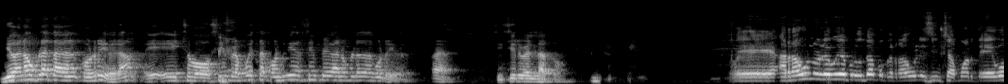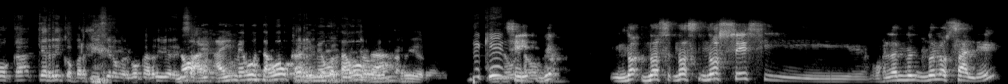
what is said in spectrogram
Yo he ganado plata con River, ¿ah? He he hecho siempre apuesta con River, siempre gano plata con River. Si sirve el dato. Eh, a Raúl no le voy a preguntar porque Raúl es hincha a muerte de Boca. Qué rico partido hicieron el Boca River. No, ahí, ahí me gusta Boca, ahí me gusta Boca. River. ¿De quién? No, Sí, no, no, no, no, sé si, ojalá no, no lo sale,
